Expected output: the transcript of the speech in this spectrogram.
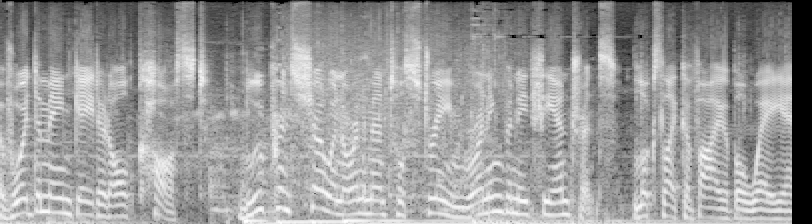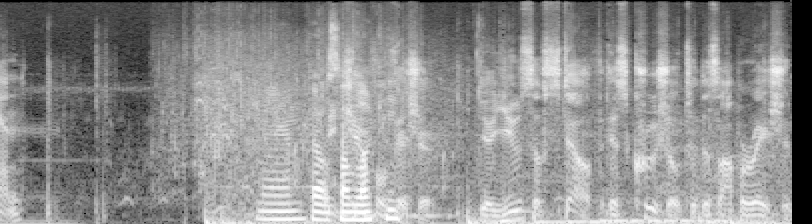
Avoid the main gate at all cost. Blueprints show an ornamental stream running beneath the entrance. Looks like a viable way in. Man, that was Be unlucky. careful, Fisher. Your use of stealth is crucial to this operation.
